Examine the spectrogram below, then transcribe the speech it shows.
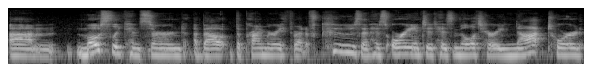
um, mostly concerned about the primary threat of coups and has oriented his military not toward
